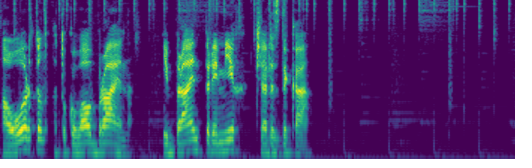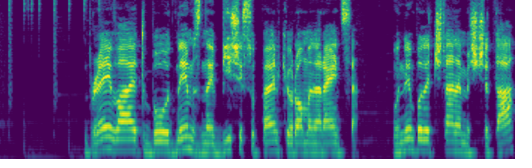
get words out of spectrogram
а Ортон атакував Брайана, і Брайан переміг через ДК. Брей Вайт був одним з найбільших суперників Романа Рейнса. Вони були членами щита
